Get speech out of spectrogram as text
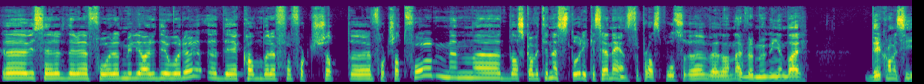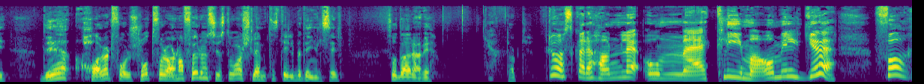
eh, vi ser dere får en milliard i året, eh, det kan dere fortsatt, fortsatt få, men da skal vi til neste år ikke se en eneste plastpose ved den elvemunningen der. Det kan vi si. Det har vært foreslått for Erna før, hun syntes det var slemt å stille betingelser. Så der er vi. Takk. Da skal det handle om klima og miljø. For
